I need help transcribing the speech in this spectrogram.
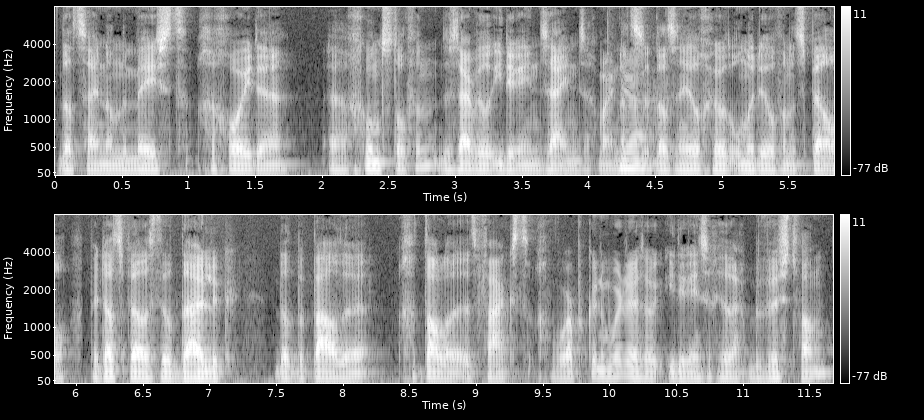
dat zijn dan de meest gegooide eh, grondstoffen. Dus daar wil iedereen zijn, zeg maar. Dat, Ja. is, dat is een heel groot onderdeel van het spel. Bij dat spel is het heel duidelijk dat bepaalde getallen het vaakst geworpen kunnen worden. Daar is ook iedereen zich heel erg bewust van.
